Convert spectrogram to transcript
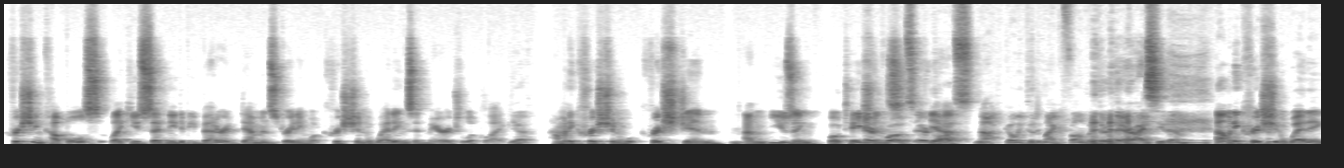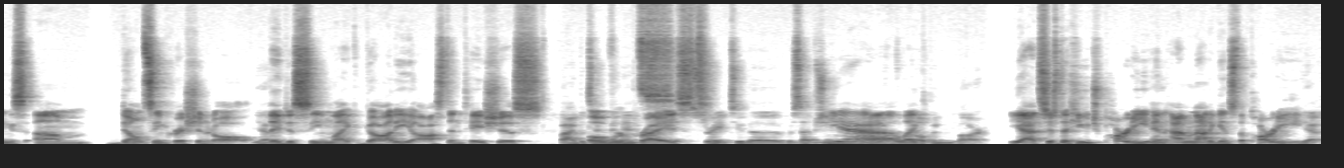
Christian couples, like you said, need to be better at demonstrating what Christian weddings and marriage look like. Yeah. How many Christian Christian? Mhm. I'm using quotations. Air quotes, air Yeah. quotes, not going through the microphone, but they're there. I see them. How many Christian weddings um, don't seem Christian at all? Yeah. They just seem like gaudy, ostentatious. Five to ten Overpriced. minutes straight to the reception. Yeah, like- open bar. Yeah, it's just a huge party, and I'm not against the party. Yeah,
